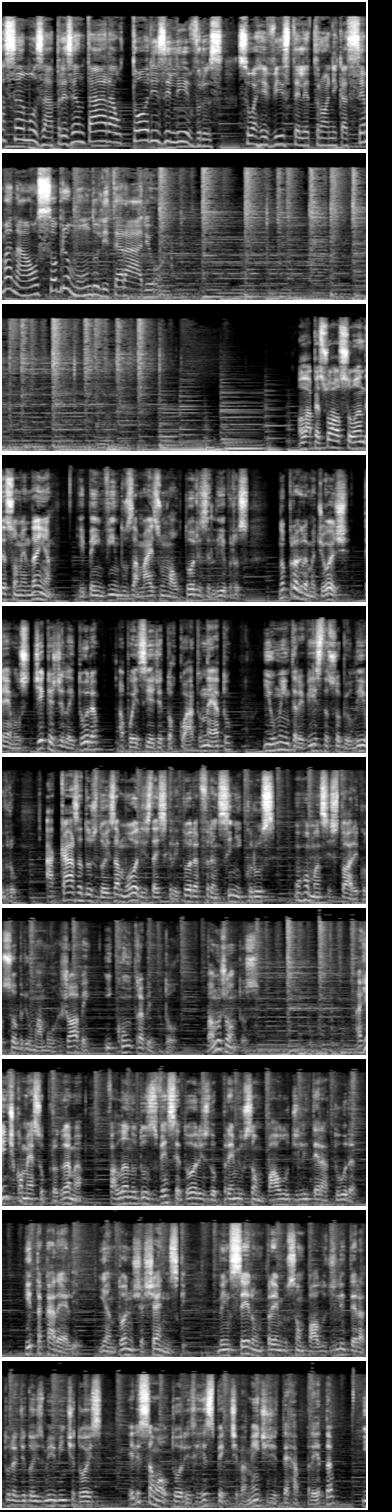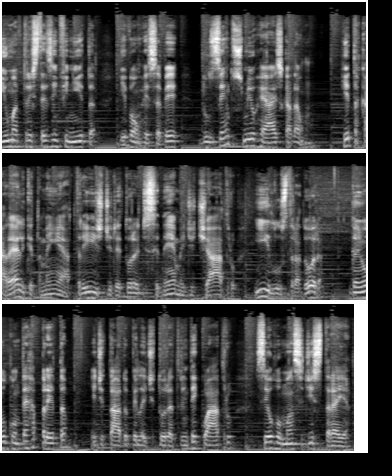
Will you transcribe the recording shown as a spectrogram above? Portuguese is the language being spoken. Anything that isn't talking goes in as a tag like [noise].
Passamos a apresentar Autores e Livros, sua revista eletrônica semanal sobre o mundo literário. Olá pessoal, sou Anderson Mendanha e bem-vindos a mais um Autores e Livros. No programa de hoje temos dicas de leitura, a poesia de Torquato Neto e uma entrevista sobre o livro A Casa dos Dois Amores, da escritora Francine Cruz, um romance histórico sobre um amor jovem e contraventor. Vamos juntos! A gente começa o programa falando dos vencedores do Prêmio São Paulo de Literatura. Rita Carelli e Antônio Chechernsky venceram o Prêmio São Paulo de Literatura de 2022. Eles são autores, respectivamente, de Terra Preta e Uma Tristeza Infinita e vão receber 200 mil reais cada um. Rita Carelli, que também é atriz, diretora de cinema e de teatro e ilustradora, ganhou com Terra Preta, editado pela editora 34, seu romance de estreia.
